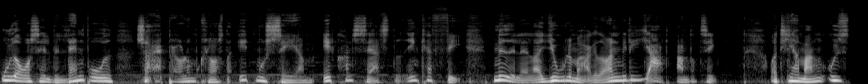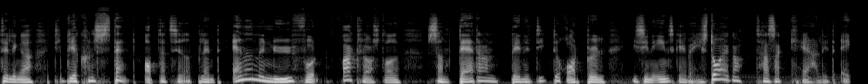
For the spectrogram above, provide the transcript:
Udover selve landbruget, så er Børlum Kloster et museum, et koncertsted, en café, middelalder, julemarked og en milliard andre ting. Og de har mange udstillinger, de bliver konstant opdateret, blandt andet med nye fund fra klostret, som datteren Benedikte Rotbøl i sin egenskab af historiker tager sig kærligt af.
